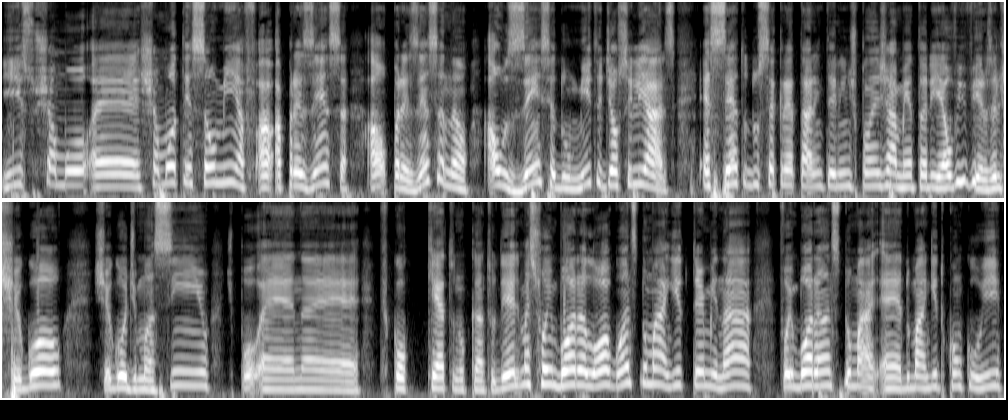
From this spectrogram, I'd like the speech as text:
E isso chamou, é, chamou atenção minha, a, a, presença, a presença não, a ausência do mito de auxiliares, exceto do secretário interino de planejamento Ariel Viveiros. Ele chegou, chegou de mansinho, tipo, é, né, ficou quieto no canto dele, mas foi embora logo antes do Maguito terminar, foi embora antes do, é, do Maguito concluir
